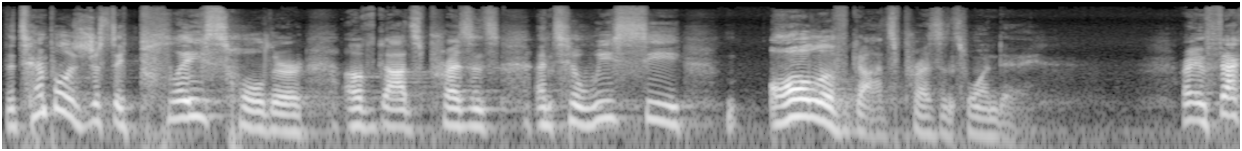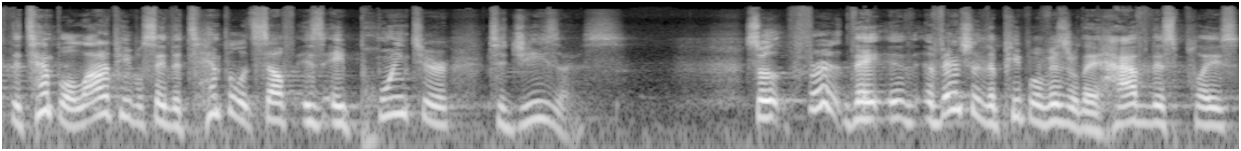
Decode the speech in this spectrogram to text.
The temple is just a placeholder of God's presence until we see all of God's presence one day. Right? In fact, the temple, a lot of people say the temple itself is a pointer to Jesus. So for, they, eventually the people of Israel, they have this place,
